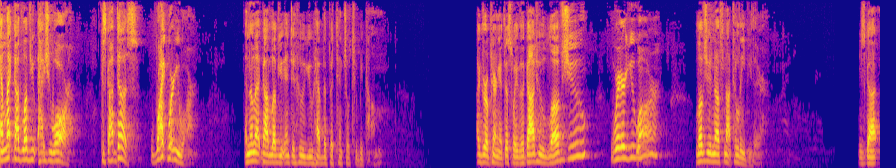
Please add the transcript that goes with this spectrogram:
And let God love you as you are, because God does, right where you are. And then let God love you into who you have the potential to become. I grew up hearing it this way the God who loves you where you are loves you enough not to leave you there. He's got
